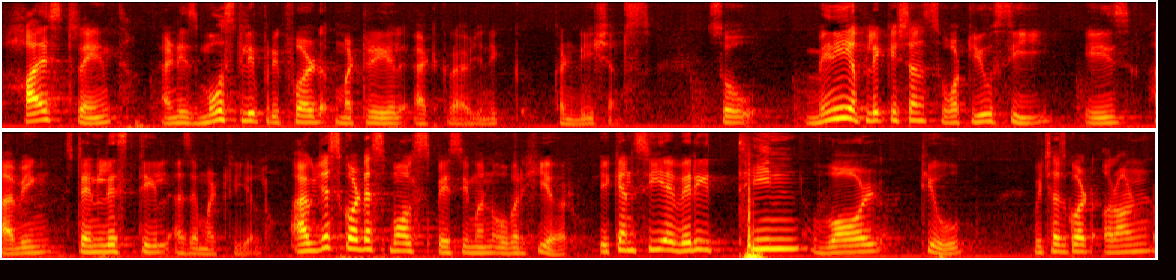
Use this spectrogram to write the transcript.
high strength and is mostly preferred material at cryogenic conditions. So, many applications what you see is having stainless steel as a material. I have just got a small specimen over here. You can see a very thin walled tube which has got around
